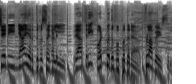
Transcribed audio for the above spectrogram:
ശനി ഞായർ ദിവസങ്ങളിൽ രാത്രി ഒൻപത് മുപ്പതിന് ഫ്ലവേഴ്സിൽ.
